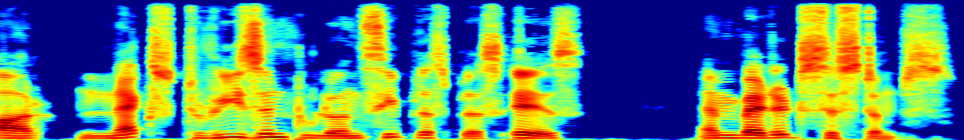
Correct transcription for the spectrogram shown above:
our next reason to learn C++ is embedded systems.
